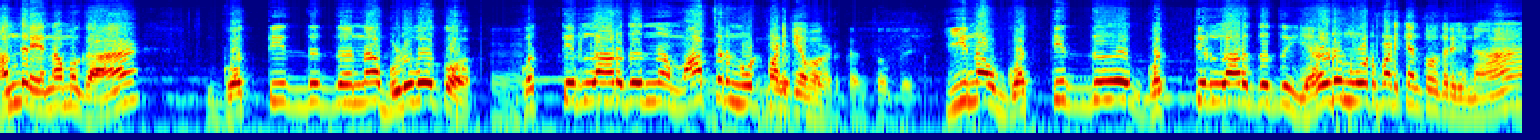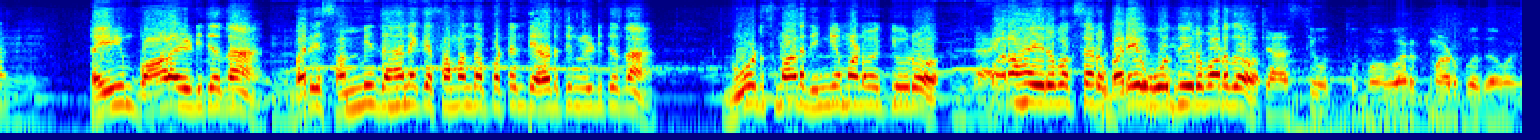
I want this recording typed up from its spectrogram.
ಅಂದ್ರೆ ನಮಗ ಗೊತ್ತಿದ್ದನ್ನ ಬಿಡಬೇಕು. ಗೊತ್ತಿರ್ಲಾರ್ದನ್ನ ಮಾತ್ರ ನೋಟ್ ಮಾಡ್ಕೋಬೇಕು. ಈ ನಾವು ಗೊತ್ತಿದ್ದು ಗೊತ್ತಿರ್ಲಾರ್ದದ್ದು ಎರಡು ನೋಟ್ ಮಾಡ್ಕೊಂತ ಹೋದ್ರಿ ನಾ ಟೈಮ್ ಬಹಳ ಹಿಡಿತದ. ಬರೀ ಸಂವಿಧಾನಕ್ಕೆ ಸಂಬಂಧಪಟ್ಟಂತೆ ಎರಡು ತಿಂಗಳು ಹಿಡಿತದ. ನೋಟ್ಸ್ ಮಾಡೋದು ಹಿಂಗೆ ಮಾಡ್ಬೇಕು ಇವರು. ಬರಹ ಇರ್ಬೇಕು ಸರ್ ಬರೀ ಓದಿ ಇರಬಾರ್ದು. ಜಾಸ್ತಿ ಹೊತ್ತು ವರ್ಕ್ ಮಾಡಬಹುದು ಅವಾಗ.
